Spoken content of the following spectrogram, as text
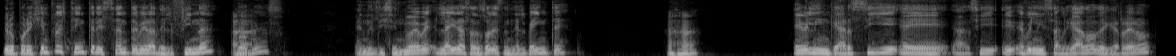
Pero, por ejemplo, está interesante ver a Delfina Ajá. Gómez en el 19, Laira Sansores en el 20, Ajá. Evelyn García, eh, así, E- Evelyn Salgado de Guerrero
